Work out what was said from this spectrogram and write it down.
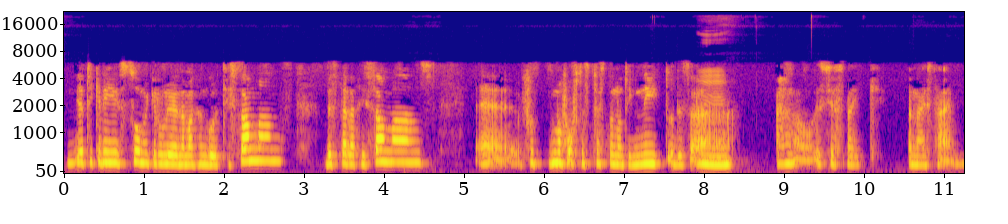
jag tycker det är så mycket roligare när man kan gå ut tillsammans, beställa tillsammans. Eh, man får oftast testa någonting nytt och det är så här, Mm. I don't know, it's just like a nice time.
